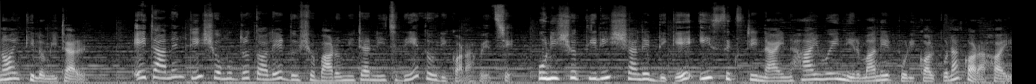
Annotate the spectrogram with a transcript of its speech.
নয় কিলোমিটার। এই টানেলটি সমুদ্রতলের দুশো বারো মিটার নিচ দিয়ে তৈরি করা হয়েছে। উনিশশো সালের দিকে ই সিক্সটি নাইন হাইওয়ে নির্মাণের পরিকল্পনা করা হয়।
